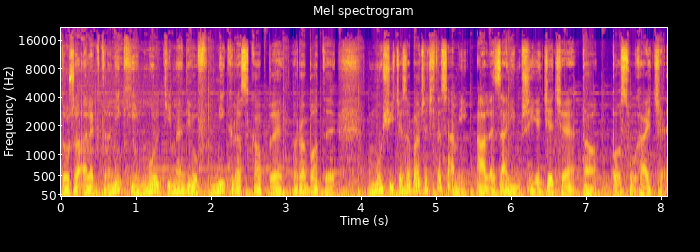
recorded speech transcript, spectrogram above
dużo elektroniki, multimediów, mikroskopy, roboty. Musicie zobaczyć to sami, ale zanim przyjedziecie, to posłuchajcie,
